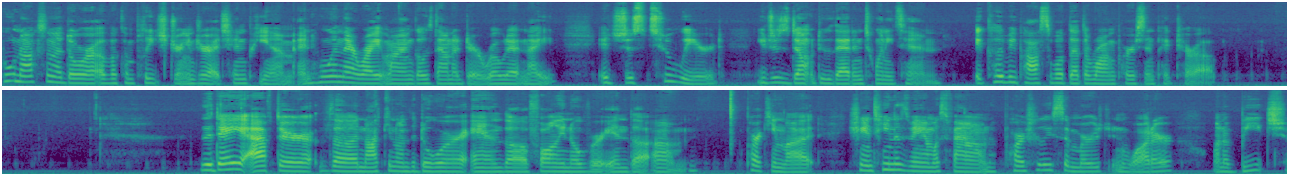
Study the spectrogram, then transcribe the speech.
Who knocks on the door of a complete stranger at 10 p.m. and who in their right mind goes down a dirt road at night? It's just too weird. You just don't do that in 2010. It could be possible that the wrong person picked her up. The day after the knocking on the door and the falling over in the um, parking lot, Shantina's van was found partially submerged in water on a beach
